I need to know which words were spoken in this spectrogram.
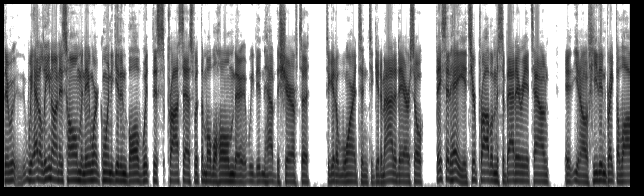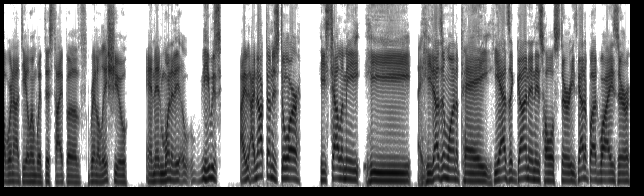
there, we had a lien on his home and they weren't going to get involved with this process with the mobile home. We didn't have the sheriff to, to get a warrant and to get him out of there. So they said, Hey, it's your problem. It's a bad area of town. It, you know, if he didn't break the law, we're not dealing with this type of rental issue. And then one of the, he was, I, I knocked on his door. He's telling me he he doesn't want to pay. He has a gun in his holster. He's got a Budweiser.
